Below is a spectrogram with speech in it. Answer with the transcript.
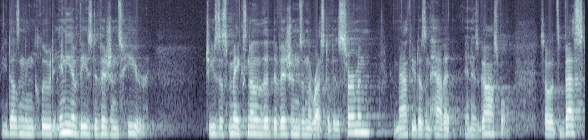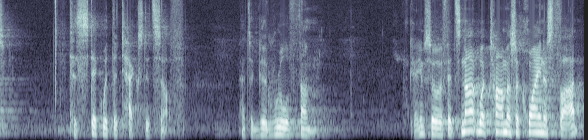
He doesn't include any of these divisions here. Jesus makes none of the divisions in the rest of his sermon. Matthew doesn't have it in his gospel. So it's best to stick with the text itself. That's a good rule of thumb. Okay, so if it's not what Thomas Aquinas thought,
